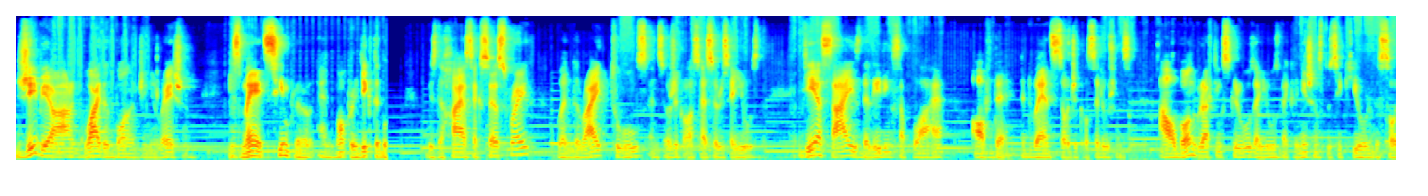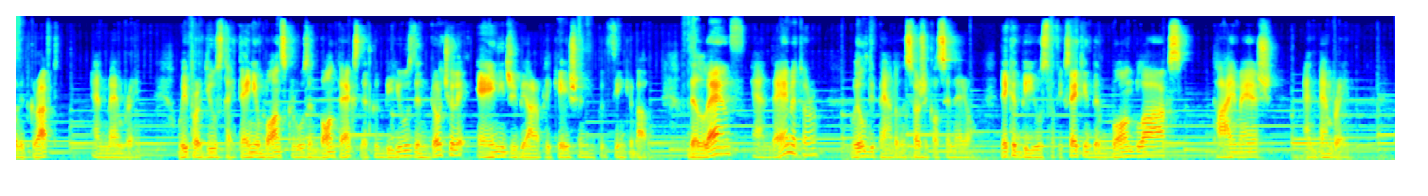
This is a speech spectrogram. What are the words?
GBR guided bone generation is made simpler and more predictable with the higher success rate when the right tools and surgical accessories are used. DSI is the leading supplier of the advanced surgical solutions. Our bone grafting screws are used by clinicians to secure the solid graft and membrane. We produce titanium bone screws and bone tacks that could be used in virtually any GBR application you could think about. The length and diameter will depend on the surgical scenario. They could be used for fixating the bone blocks, Ti-mesh, and membrane.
